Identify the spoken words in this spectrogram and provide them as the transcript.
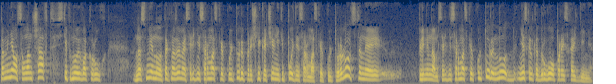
поменялся ландшафт степной вокруг. На смену так называемой среднесарматской культуры пришли кочевники позднесарматской культуры, родственные племенам среднесарматской культуры, но несколько другого происхождения.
